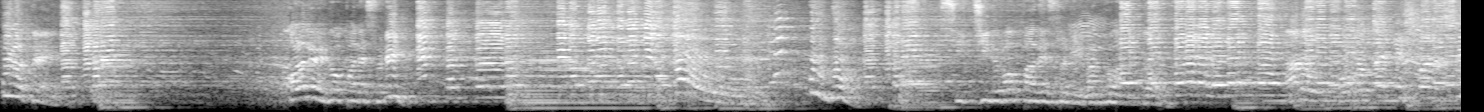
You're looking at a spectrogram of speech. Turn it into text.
Uno a te. Ho detto che ho adesso lì. Uno. Si gira coppa adesso lì, ma quando? Allora, un squadra di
